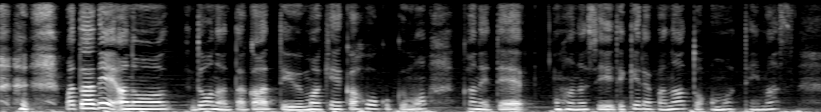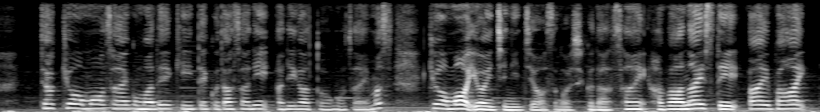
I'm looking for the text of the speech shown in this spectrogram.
またねあのどうなったかっていう、まあ、経過報告も兼ねてお話しできればなと思っています。じゃあ今日も最後まで聞いてくださりありがとうございます。今日も良い一日をお過ごしください。Have a nice day. Bye bye.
